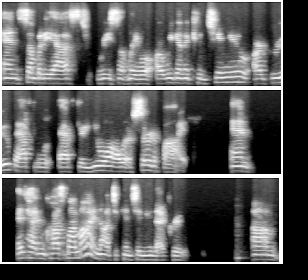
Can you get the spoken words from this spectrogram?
and somebody asked recently, well, are we going to continue our group after, after you all are certified? And it hadn't crossed my mind not to continue that group. Um,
